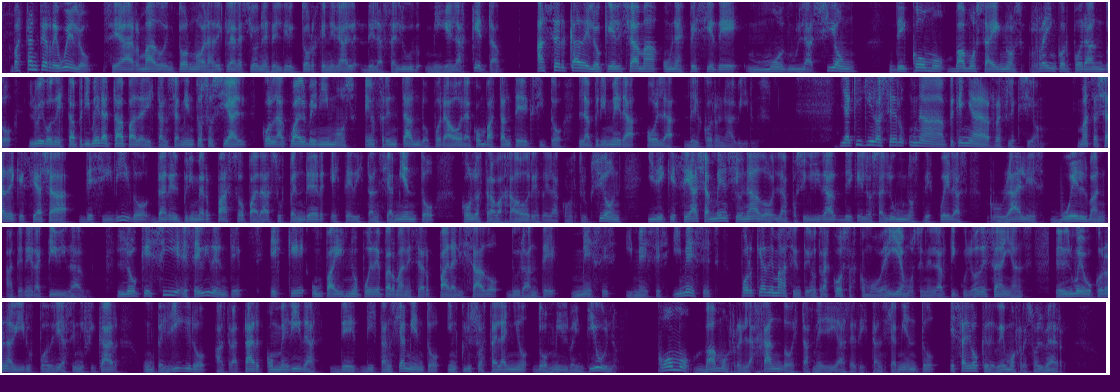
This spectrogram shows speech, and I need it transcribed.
Bastante revuelo se ha armado en torno a las declaraciones del director general de la salud, Miguel Asqueta, acerca de lo que él llama una especie de modulación de cómo vamos a irnos reincorporando luego de esta primera etapa de distanciamiento social con la cual venimos enfrentando por ahora con bastante éxito la primera ola del coronavirus. Y aquí quiero hacer una pequeña reflexión más allá de que se haya decidido dar el primer paso para suspender este distanciamiento con los trabajadores de la construcción y de que se haya mencionado la posibilidad de que los alumnos de escuelas rurales vuelvan a tener actividad, lo que sí es evidente es que un país no puede permanecer paralizado durante meses y meses y meses porque además, entre otras cosas, como veíamos en el artículo de Science, el nuevo coronavirus podría significar un peligro a tratar con medidas de distanciamiento incluso hasta el año 2021. ¿Cómo vamos relajando estas medidas de distanciamiento? Es algo que debemos resolver.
